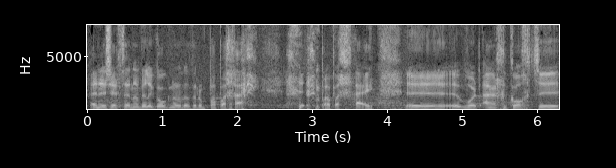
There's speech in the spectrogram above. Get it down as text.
En hij zegt, en dan wil ik ook nog dat er een papegaai, papegaai uh, wordt aangekocht... Uh,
